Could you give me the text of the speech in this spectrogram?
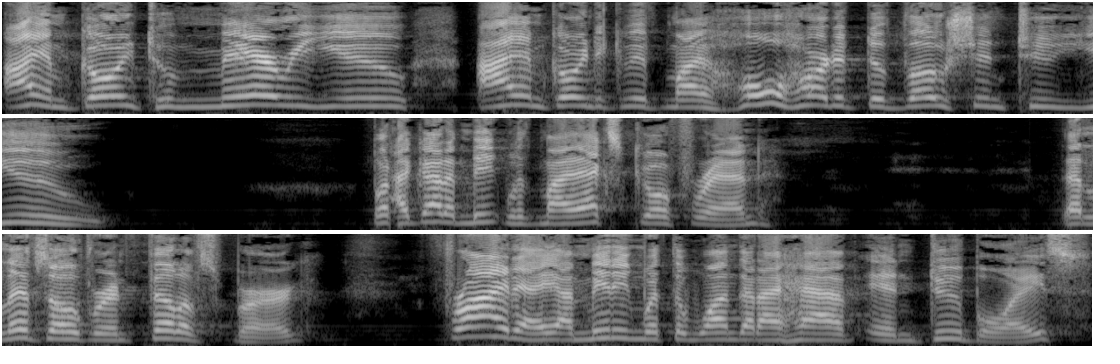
I am going to marry you. I am going to give my wholehearted devotion to you. But I got to meet with my ex-girlfriend that lives over in Phillipsburg. Friday, I'm meeting with the one that I have in DuBois.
